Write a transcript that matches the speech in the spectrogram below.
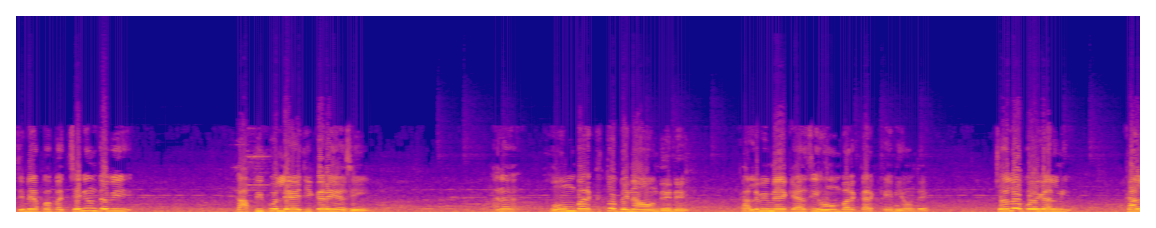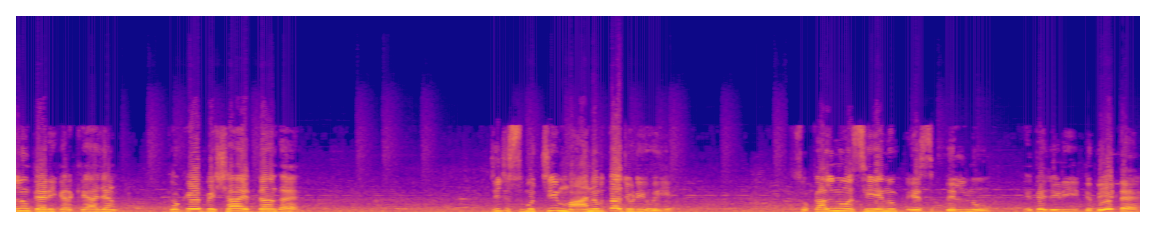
ਜਿਵੇਂ ਆਪਾਂ ਬੱਚੇ ਨਹੀਂ ਹੁੰਦੇ ਵੀ ਕਾਪੀ ਭੁੱਲਿਆ ਜੀ ਘਰੇ ਅਸੀਂ, ਹੈਨਾ? ਹੋਮਵਰਕ ਤੋਂ ਬਿਨਾ ਆਉਂਦੇ ਨੇ। ਕੱਲ ਵੀ ਮੈਂ ਕਿਹਾ ਸੀ ਹੋਮਵਰਕ ਕਰਕੇ ਨਹੀਂ ਆਉਂਦੇ। ਚਲੋ ਕੋਈ ਗੱਲ ਨਹੀਂ ਕੱਲ ਨੂੰ ਤਿਆਰੀ ਕਰਕੇ ਆ ਜਾਣ, ਕਿਉਂਕਿ ਇਹ ਵਿਸ਼ਾ ਇਦਾਂ ਦਾ ਹੈ ਜਿਸ 'ਚ ਸਮੁੱਚੀ ਮਾਨਵਤਾ ਜੁੜੀ ਹੋਈ ਹੈ। ਸੋ ਕੱਲ ਨੂੰ ਅਸੀਂ ਇਹਨੂੰ, ਇਸ ਬਿੱਲ ਨੂੰ ਇਹ ਜਿਹੜੀ ਡਿਬੇਟ ਹੈ,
